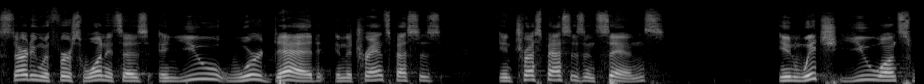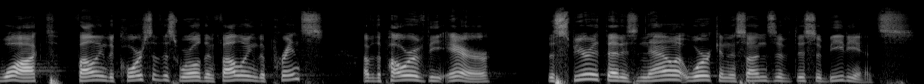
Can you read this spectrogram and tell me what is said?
Starting with verse 1, it says, And you were dead in the trespasses, in trespasses and sins, in which you once walked, following the course of this world and following the prince of the power of the air, the spirit that is now at work in the sons of disobedience.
